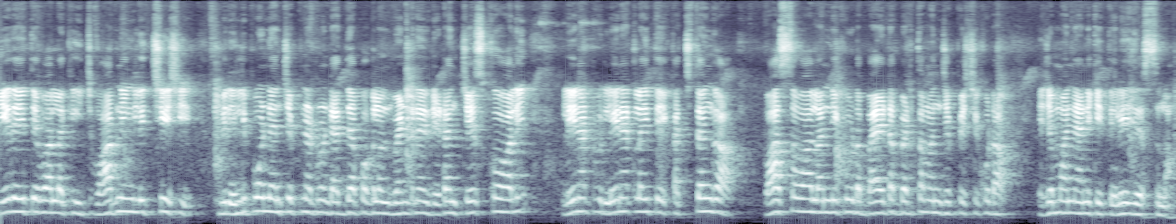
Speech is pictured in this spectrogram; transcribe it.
ఏదైతే వాళ్ళకి వార్నింగ్లు ఇచ్చేసి మీరు వెళ్ళిపోండి అని చెప్పినటువంటి అధ్యాపకులను వెంటనే రిటర్న్ చేసుకోవాలి. లేనట్టు లేనట్లయితే ఖచ్చితంగా వాస్తవాలన్నీ కూడా బయట పెడతామని చెప్పేసి కూడా యజమాన్యానికి తెలియజేస్తున్నాం.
